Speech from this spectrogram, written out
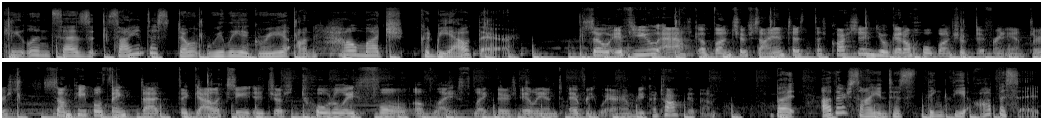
Caitlin says scientists don't really agree on how much could be out there. So, if you ask a bunch of scientists this question, you'll get a whole bunch of different answers. Some people think that the galaxy is just totally full of life, like there's aliens everywhere and we could talk to them. But other scientists think the opposite.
